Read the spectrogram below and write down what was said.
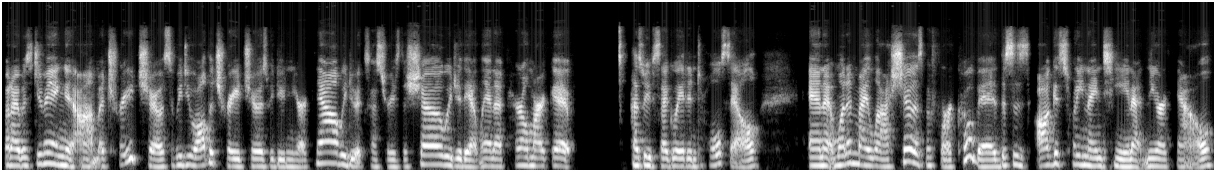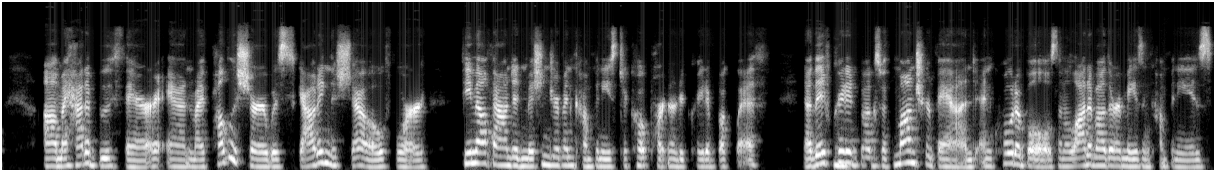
but I was doing um, a trade show. So we do all the trade shows. We do New York Now, we do Accessories the Show, we do the Atlanta Apparel Market as we've segued into wholesale. And at one of my last shows before COVID, this is August 2019 at New York Now, um, I had a booth there and my publisher was scouting the show for female founded, mission driven companies to co partner to create a book with. Now, they've created mm-hmm. books with Mantra Band and Quotables and a lot of other amazing companies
